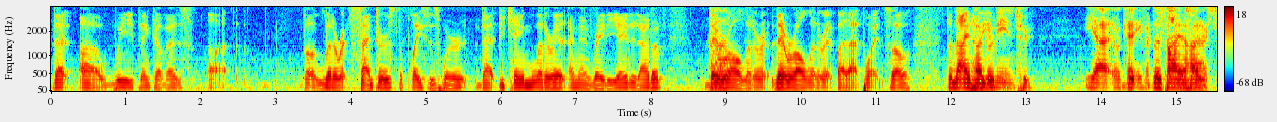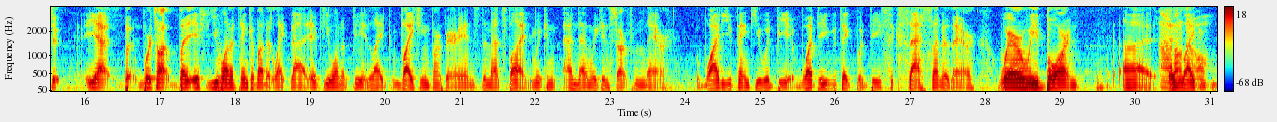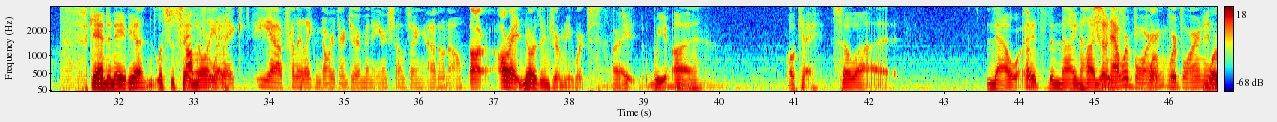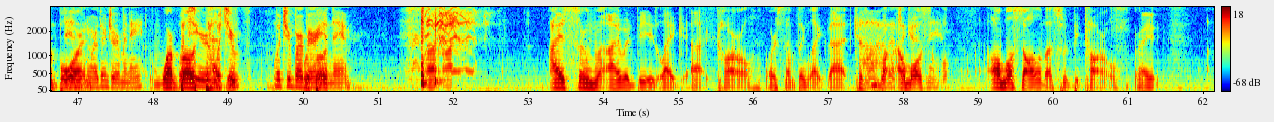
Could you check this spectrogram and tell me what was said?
that uh, we think of as uh, the literate centers, the places where that became literate and then radiated out of, they were Uh-huh. all literate. They were all literate by that point. So, the 900s is mean too. Yeah. Okay. the, even the further nine hundred back. stu- yeah but we're talking but if you want to think about it like that if you want to be like viking barbarians then that's fine. We can and then we can start from there. Why do you think you would be what do you think would be success under there? Where are we born? Uh in like know. scandinavia? Let's just say Probably norway. like yeah, probably like northern Germany or something. I don't know. all all right northern germany works. All right we uh okay so uh now So- it's the 900s So now we're born. We're born. In, we're born in northern Germany. we're What's both your what's your peasants. what's your barbarian both- name? uh, I, I assume I would be like uh, Carl or something like that because Ah, that's a good almost almost all of us would be Carl, right?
